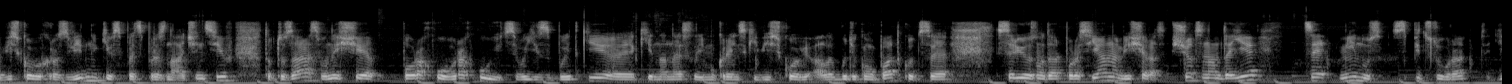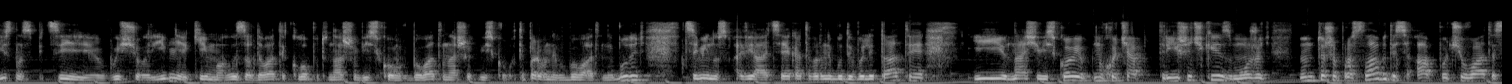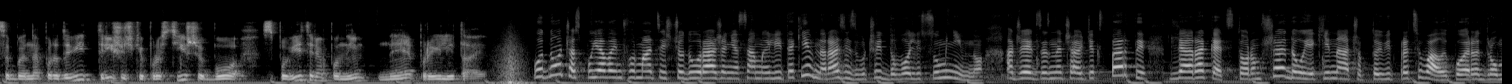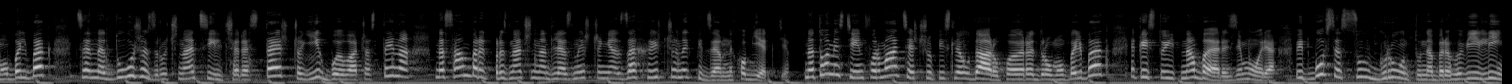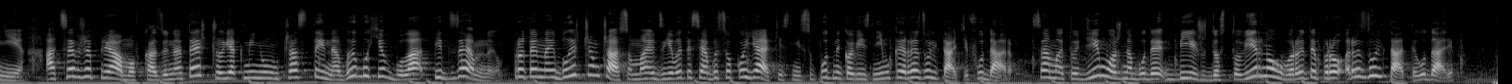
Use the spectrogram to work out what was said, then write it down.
військових розвідників, спецпризначенців. Тобто зараз вони ще пораху рахують свої збитки, е, які нанесли їм українські військові, але в будь-якому випадку це серйозний удар по росіянам. І ще раз, що це нам дає? Це мінус спецура, це дійсно спеці вищого рівня, які могли завдавати клопоту нашим військовим, вбивати наших військових. Тепер вони вбивати не будуть. Це мінус авіація, яка тепер не буде вилітати, і наші військові, ну хоча б трішечки зможуть ну не то, що прослабитися, а почувати себе на передовій трішечки простіше, бо з повітря по ним не прилітає. Водночас поява інформації щодо ураження саме літаків наразі звучить доволі сумнівно. Адже, як зазначають експерти, для ракет Storm Shadow, які, начебто, відпрацювали по аеродрому Бельбек, це не дуже зручна ціль через те, що їх бойова частина насамперед призначена для знищення захищених підземних об'єктів. Натомість є інформація, що після удару по аеродрому Бельбек, який стоїть на березі моря, відбувся сув ґрунту на береговій лінії. А це вже прямо вказує на те, що як мінімум частина вибухів була підземною. Проте найближчим часом мають з'явитися високоякісні супутникові знімки результатів удару. Саме тоді можна буде більш достовірно говорити про результати ударів.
